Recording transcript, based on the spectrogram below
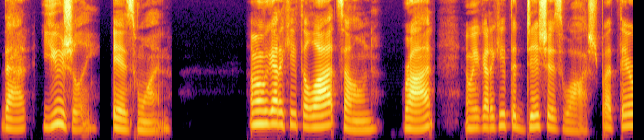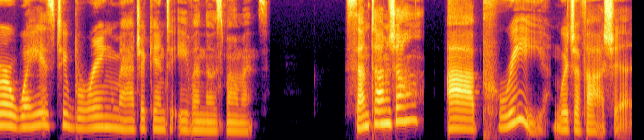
That usually is one. I mean, we got to keep the lights on, right? And we've got to keep the dishes washed, but there are ways to bring magic into even those moments. Sometimes, y'all, I pre witchify shit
